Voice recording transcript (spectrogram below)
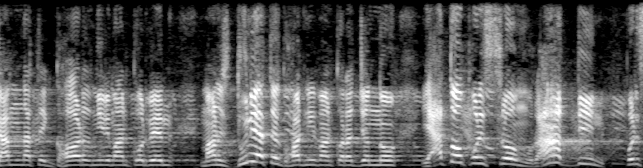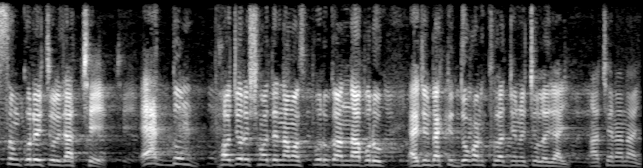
জান্নাতে ঘর নির্মাণ করবেন, মানুষ দুনিয়াতে ঘর নির্মাণ করার জন্য এত পরিশ্রম, রাত দিন পরিশ্রম করে চলে যাচ্ছে। একদম ফজরের সময়তে নামাজ পড়ুক আর না পড়ুক, একজন ব্যক্তির দোকান খোলার জন্য চলে যায়। আছে না নাই?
